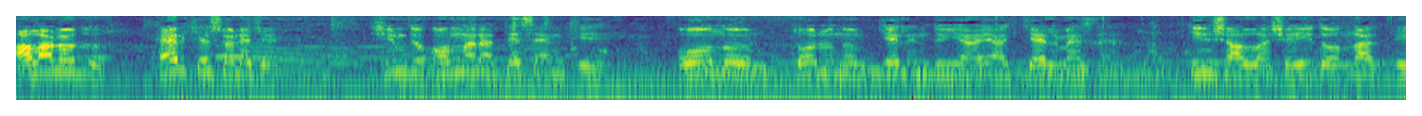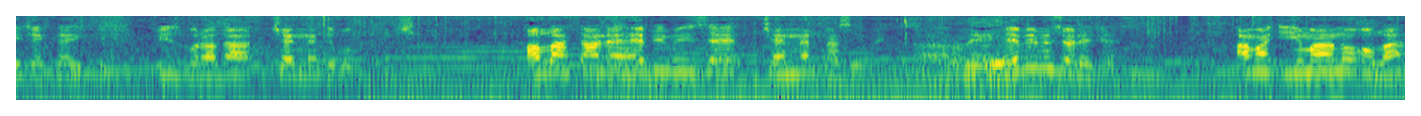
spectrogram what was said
alan odur. Herkes ölecek. Şimdi onlara desen ki oğlum, torunum gelin dünyaya gelmezler. İnşallah şehit onlar diyecekler ki biz burada cenneti bulduk. Allah Teala hepimize cennet nasip eylesin. Hepimiz öleceğiz. Ama imanı ola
